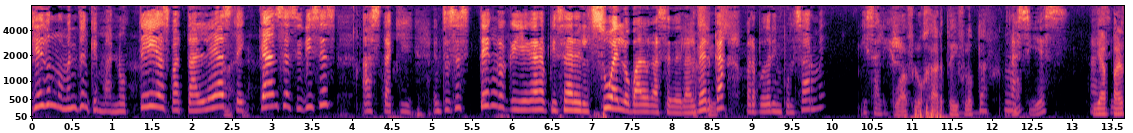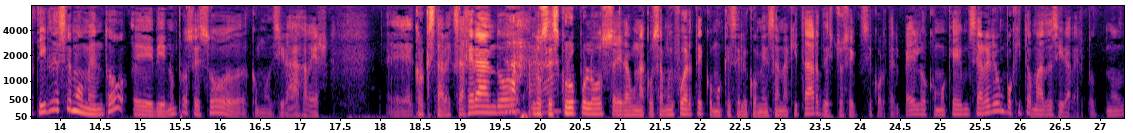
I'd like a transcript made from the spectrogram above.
Llega un momento en que manoteas, bataleas, Ah, te sí. cansas y dices hasta aquí. Entonces tengo que llegar a pisar el suelo, válgase de la alberca, para poder impulsarme y salir. O aflojarte y flotar. ¿no? Así es. Y a es. partir de ese momento eh, viene un proceso como decir, ah, a ver, eh, creo que estaba exagerando, Ajá. los escrúpulos era una cosa muy fuerte, como que se le comienzan a quitar, de hecho se, se corta el pelo, como que se arregla un poquito más, decir, a ver, pues, no,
